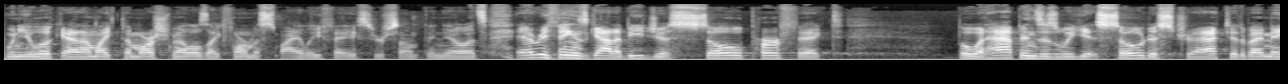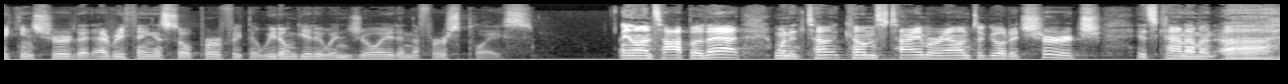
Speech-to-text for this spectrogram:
when you look at them, like the marshmallows, like form a smiley face or something. You know, it's everything's got to be just so perfect. But what happens is we get so distracted by making sure that everything is so perfect that we don't get to enjoy it in the first place. And on top of that, when it t- comes time around to go to church, it's kind of an, uh,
